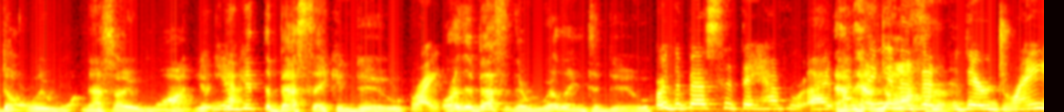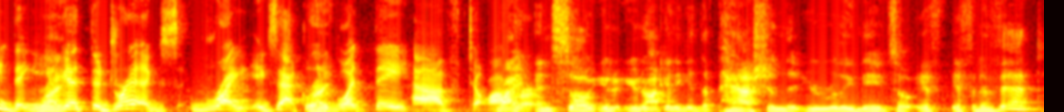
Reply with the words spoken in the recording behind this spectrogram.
don't really want, necessarily want. You, Yeah. get the best they can do, Right. or the best that they're willing to do. or the best that they have. I, I'm have thinking of the, they're drained. That you Right. get the dregs. Right. Exactly. Right. What they have to offer. Right, and so you're you're not going to get the passion that you really need. So if if an event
